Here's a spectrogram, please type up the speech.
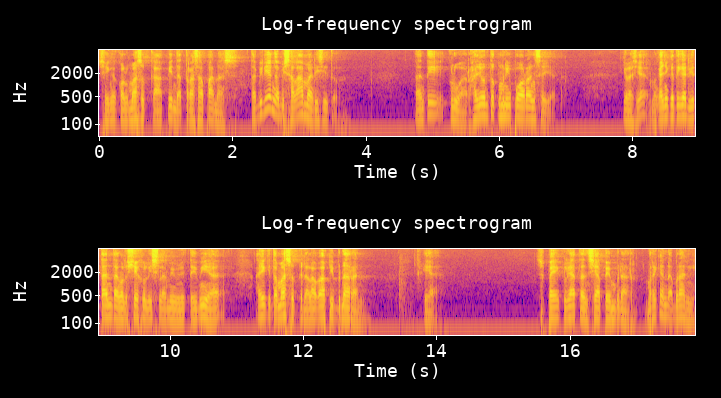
sehingga kalau masuk ke api tidak terasa panas. Tapi dia nggak bisa lama di situ. Nanti keluar hanya untuk menipu orang saja. Jelas ya? Makanya ketika ditantang oleh Syekhul Islam Ibn Taimiyah, ayo kita masuk ke dalam api benaran. Ya. Supaya kelihatan siapa yang benar. Mereka tidak berani.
